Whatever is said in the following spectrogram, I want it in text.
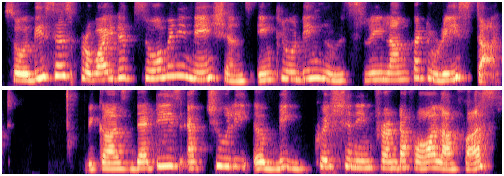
So this has provided so many nations, including Sri Lanka to restart because that is actually a big question in front of all of us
